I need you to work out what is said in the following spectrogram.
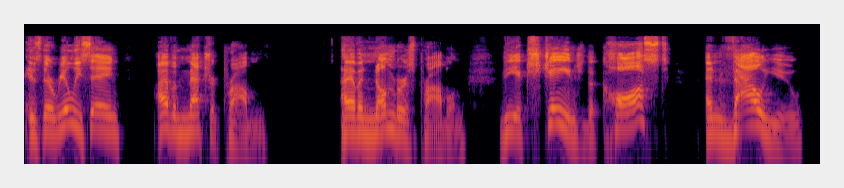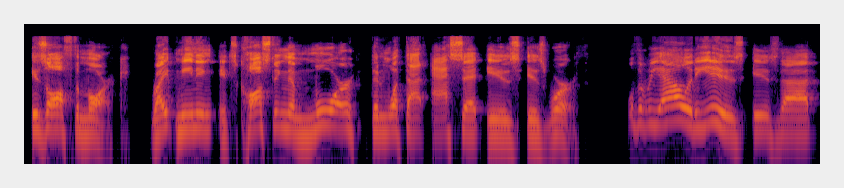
is they're really saying i have a metric problem. I have a numbers problem. The exchange the cost and value is off the mark right? Meaning it's costing them more than what that asset is is worth. Well the reality is is that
